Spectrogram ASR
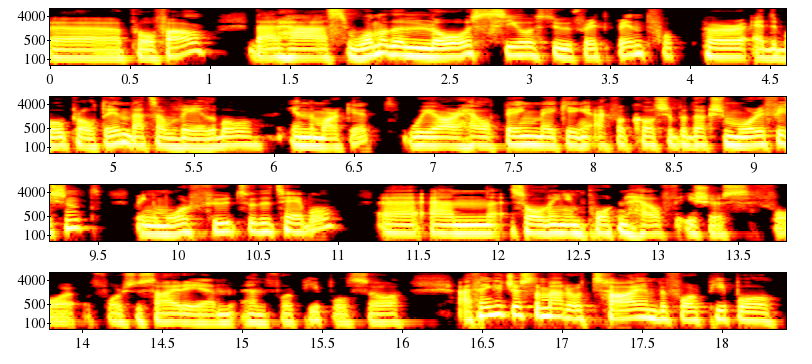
uh, profile that has one of the lowest CO2 footprint for, per edible protein that's available in the market. We are helping making aquaculture production more efficient, bringing more food to the table uh, and solving important health issues for, for society and, and for people. So I think it's just a matter of time before people,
